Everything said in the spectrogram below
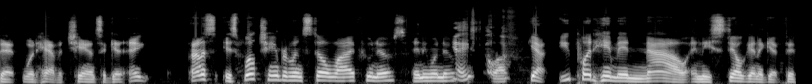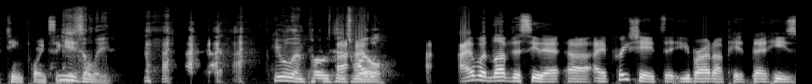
that would have a chance again. Hey, honest, is Wilt Chamberlain still alive? Who knows? Anyone know? Yeah, he's still alive. Yeah, you put him in now, and he's still going to get 15 points a game. Easily. he will impose his I- I will. I would love to see that. Uh, I appreciate that you brought up hit that he's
